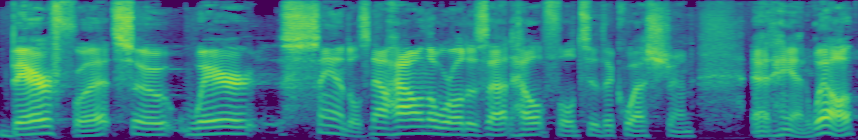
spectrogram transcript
barefoot, so wear sandals. Now, how in the world is that helpful to the question at hand? Well,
